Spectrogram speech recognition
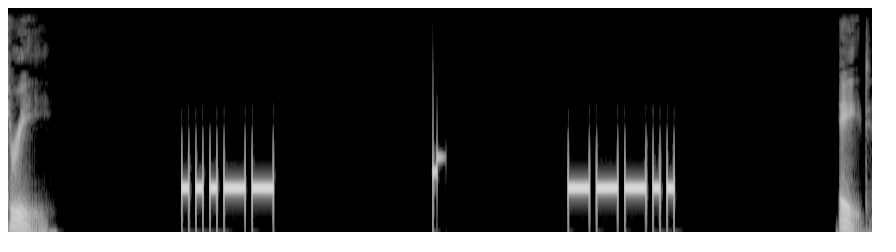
Three. Eight.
